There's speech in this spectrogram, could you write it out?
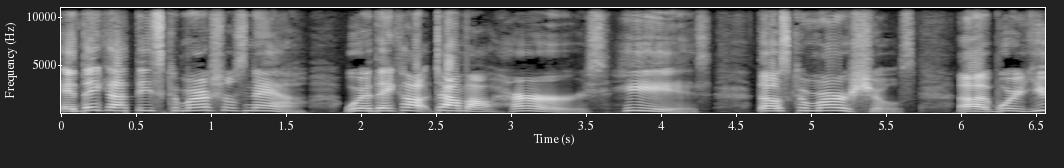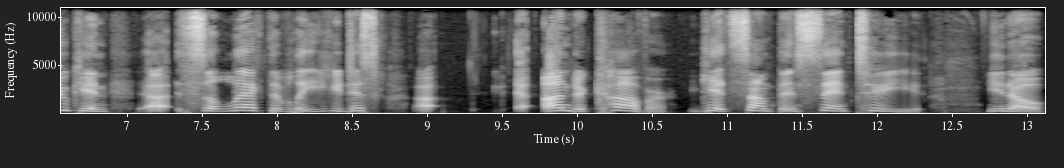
and they got these commercials now where they call talking about hers, his. Those commercials uh, where you can uh, selectively, you can just undercover get something sent to you you know,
